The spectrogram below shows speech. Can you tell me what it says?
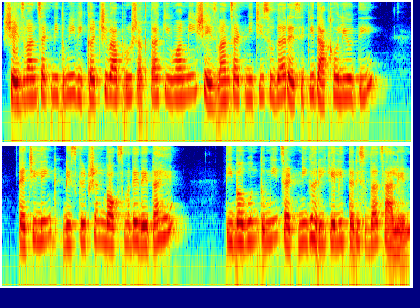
शेजवान चटणी तुम्ही विकतची वापरू शकता किंवा मी शेजवान चटणीची सुद्धा रेसिपी दाखवली होती. त्याची लिंक डिस्क्रिप्शन बॉक्समध्ये देत आहे. ती बघून तुम्ही चटणी घरी केली तरीसुद्धा चालेल.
